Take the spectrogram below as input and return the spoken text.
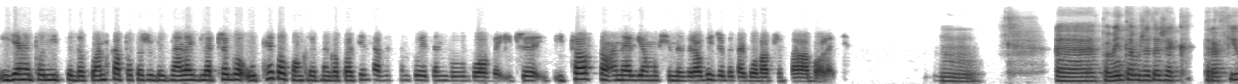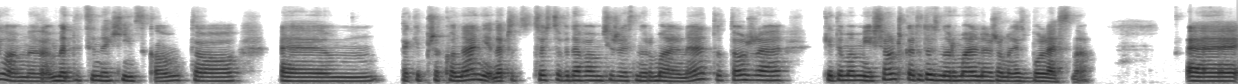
idziemy po nitce do kłębka po to, żeby znaleźć, dlaczego u tego konkretnego pacjenta występuje ten ból głowy i, czy, i co z tą energią musimy zrobić, żeby ta głowa przestała boleć. Hmm. E, pamiętam, że też jak trafiłam na medycynę chińską, to um, takie przekonanie, znaczy coś, co wydawało mi się, że jest normalne, to to, że kiedy mam miesiączkę, to to jest normalne, że ona jest bolesna. E,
